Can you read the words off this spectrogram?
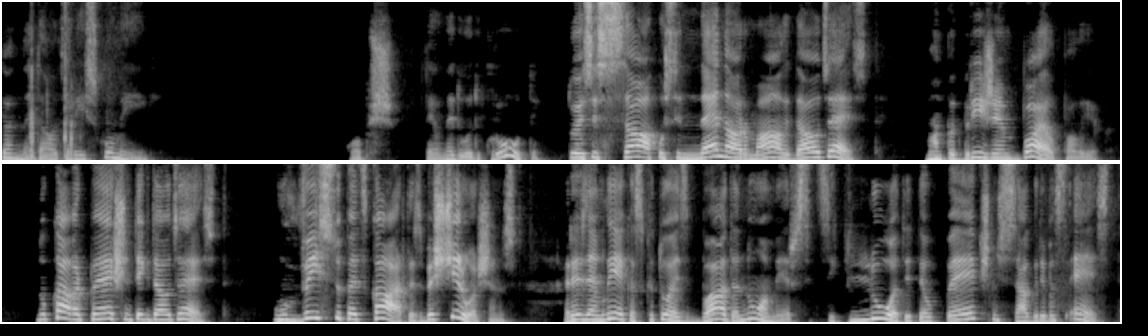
gan nedaudz arī skumīgi. Kopš tev nedodu krūti, tu esi sākusi nenormāli daudz ēst. Man pat brīžiem bail paliek. Nu kā var pēkšņi tik daudz ēst? Un visu pēc kārtas, bez šķirošanas. Reizēm liekas, ka tu aiz bada nomirsi, cik ļoti tev pēkšņi sagribas ēst.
